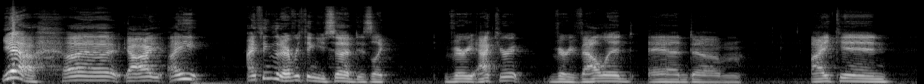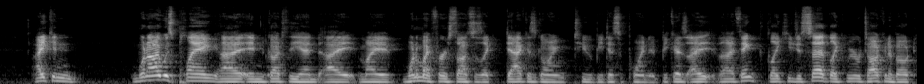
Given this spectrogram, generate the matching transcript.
Yeah, uh, I I I think that everything you said is like very accurate, very valid, and um, I can I can when I was playing uh, and got to the end, I my one of my first thoughts was like Dak is going to be disappointed because I I think like you just said like we were talking about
